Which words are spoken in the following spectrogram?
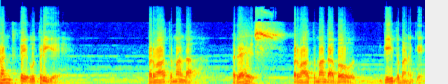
ਕੰਠ ਤੇ ਉਤਰੀਏ। ਪਰਮਾਤਮਾ ਦਾ ਰਹਿਸ, ਪਰਮਾਤਮਾ ਦਾ ਬੋਧ ਗੀਤ ਬਣ ਕੇ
